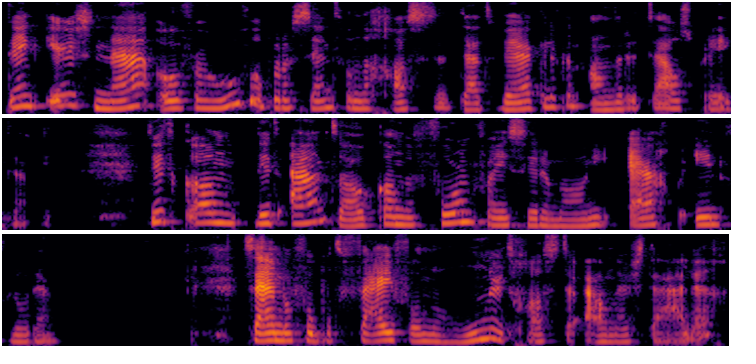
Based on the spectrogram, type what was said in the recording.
denk eerst na over hoeveel procent van de gasten daadwerkelijk een andere taal spreken. Dit, kan, dit aantal kan de vorm van je ceremonie erg beïnvloeden. Zijn bijvoorbeeld 5 van de 100 gasten anderstalig,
